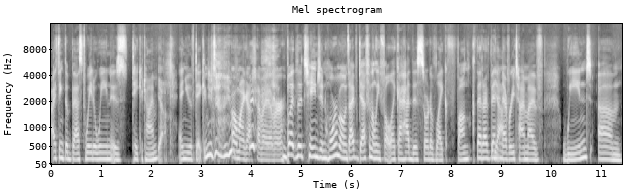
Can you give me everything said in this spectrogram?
I think the best way to wean is take your time. Yeah. And you have taken your time. oh my gosh, have I ever? But the change in hormones, I've definitely felt like I had this sort of like funk that I've been in every time I've weaned. Um,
